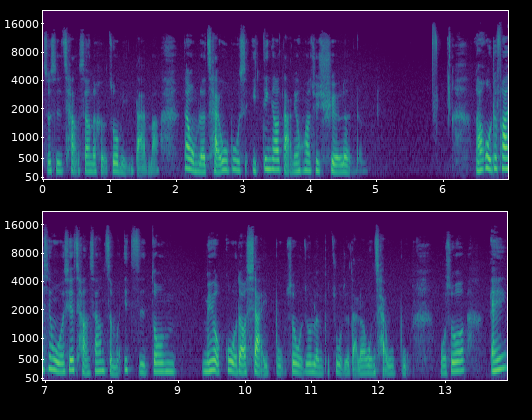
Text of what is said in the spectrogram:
就是厂商的合作名单嘛，但我们的财务部是一定要打电话去确认的。然后我就发现我一些厂商怎么一直都没有过到下一步，所以我就忍不住我就打电话问财务部，我说：“哎，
